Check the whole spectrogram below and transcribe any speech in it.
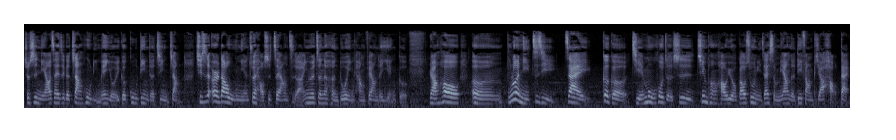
就是你要在这个账户里面有一个固定的进账。其实二到五年最好是这样子啦，因为真的很多银行非常的严格。然后，嗯、不论你自己在。各个节目或者是亲朋好友告诉你在什么样的地方比较好带，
